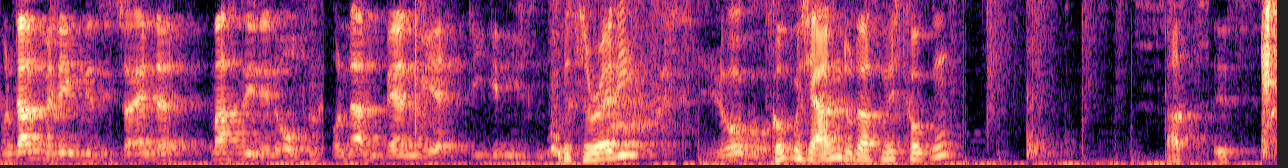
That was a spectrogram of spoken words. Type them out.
und dann belegen wir sie zu Ende, machen sie in den Ofen und dann werden wir die genießen. Bist du ready? Logo. Guck mich an, du darfst nicht gucken. Das ist.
